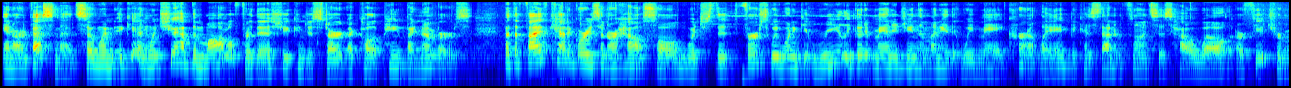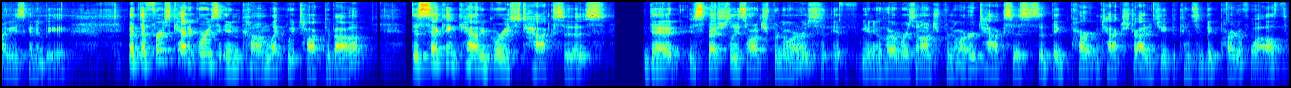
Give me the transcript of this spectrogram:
in our investments. So when again, once you have the model for this, you can just start, I call it paint by numbers. But the five categories in our household, which the first we want to get really good at managing the money that we make currently, because that influences how well our future money is going to be. But the first category is income, like we talked about. The second category is taxes that especially as entrepreneurs if you know whoever's an entrepreneur taxes is a big part and tax strategy becomes a big part of wealth.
